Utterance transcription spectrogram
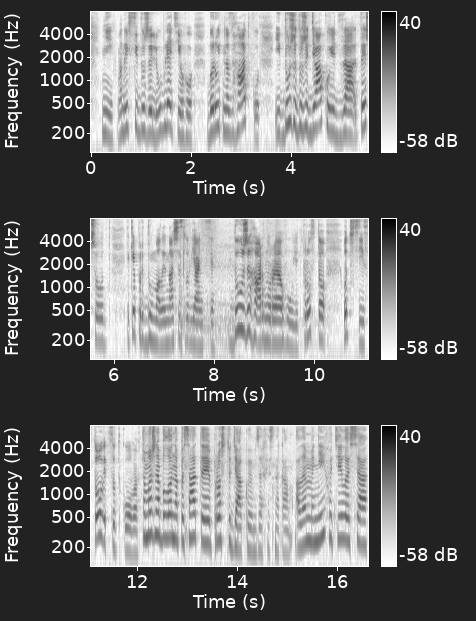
Ні, вони всі дуже люблять його, беруть на згадку і дуже-дуже дякують за те, що от таке придумали наші слов'янці. Дуже гарно реагують. Просто от всі, стовідсотково. Що можна було написати просто дякуємо захисникам, але мені хотілося.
